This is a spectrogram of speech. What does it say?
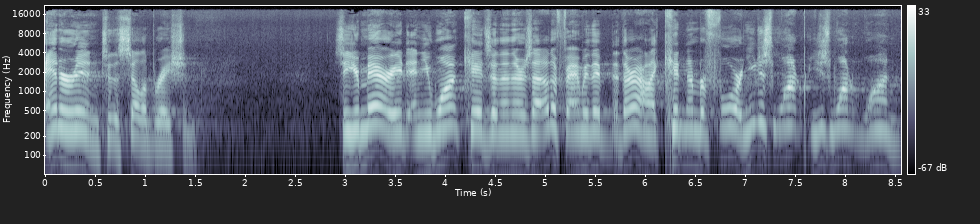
enter into the celebration. See, you're married and you want kids, and then there's that other family, they, they're like kid number four, and you just want, you just want one.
